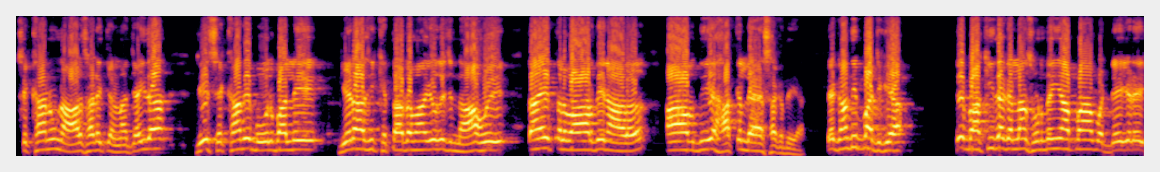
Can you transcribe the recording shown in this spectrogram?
ਸਿੱਖਾਂ ਨੂੰ ਨਾਲ ਸਾਡੇ ਚੱਲਣਾ ਚਾਹੀਦਾ ਜੇ ਸਿੱਖਾਂ ਦੇ ਬੋਲਬਾਲੇ ਜਿਹੜਾ ਅਸੀਂ ਖਿੱਤਾ ਦਵਾਂਗੇ ਉਹਦੇ ਚ ਨਾ ਹੋਏ ਤਾਂ ਇਹ ਤਲਵਾਰ ਦੇ ਨਾਲ ਆਪਦੇ ਹੱਕ ਲੈ ਸਕਦੇ ਆ। ਤੇ ਗਾਂਧੀ ਭੱਜ ਗਿਆ। ਤੇ ਬਾਕੀ ਤਾਂ ਗੱਲਾਂ ਸੁਣਦੇ ਹੀ ਆ ਆਪਾਂ, ਵੱਡੇ ਜਿਹੜੇ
